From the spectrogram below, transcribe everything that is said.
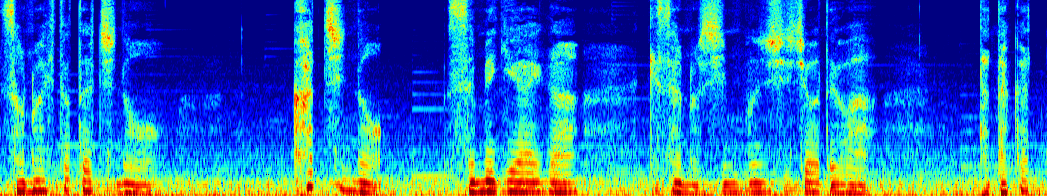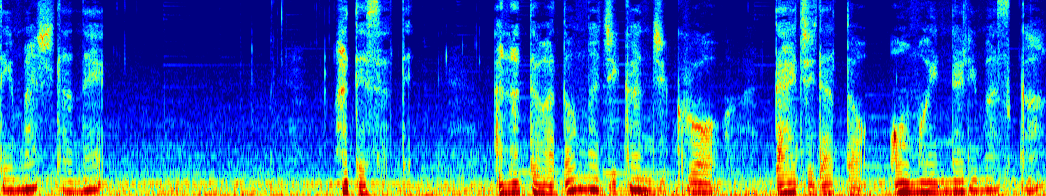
その人たちの価値のせめぎ合いが今朝の新聞市場では戦っていましたね。はてさてあなたはどんな時間軸を大事だとお思いになりますか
